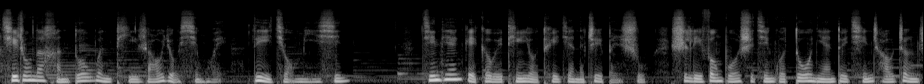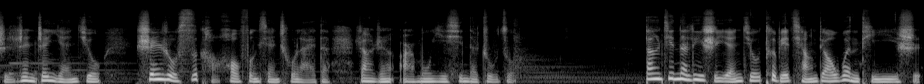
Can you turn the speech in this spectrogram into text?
其中的很多问题饶有兴味，历久弥新。今天给各位听友推荐的这本书，是李峰博士经过多年对秦朝政治认真研究、深入思考后奉献出来的，让人耳目一新的著作。当今的历史研究特别强调问题意识，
